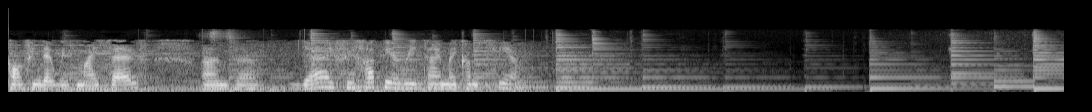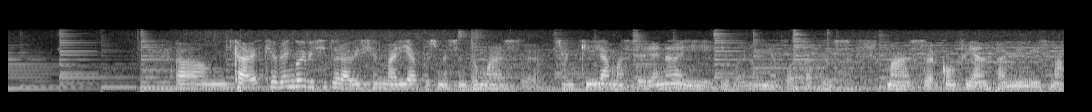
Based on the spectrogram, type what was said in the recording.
confident with myself, and uh, yeah, I feel happy every time I come here. Cada vez que vengo y visito a la Virgen María, pues me siento más eh, tranquila, más serena y, y bueno, me aporta pues más eh, confianza en mí misma.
